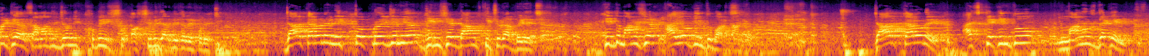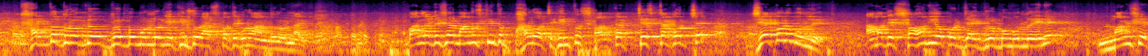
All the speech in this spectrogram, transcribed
মেটেরিয়ালস আমাদের জন্য খুবই অসুবিধার ভিতরে পড়েছে। যার কারণে নিত্য প্রয়োজনীয় জিনিসের দাম কিছুটা বেড়েছে, কিন্তু মানুষের আয়ও কিন্তু বাড়ছে। যার কারণে আজকে কিন্তু মানুষ দেখেন, খাদ্য দ্রব্য দ্রব্য মূল্য নিয়ে কিন্তু রাজপথে কোনো আন্দোলন নাই। বাংলাদেশের মানুষ কিন্তু ভালো আছে, কিন্তু সরকার চেষ্টা করছে যে কোনো মূল্যে আমাদের সহনীয় পর্যায়ে দ্রব্য মূল্য এনে মানুষের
